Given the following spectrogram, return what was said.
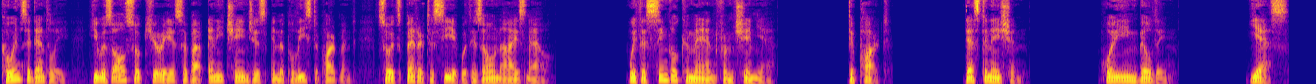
Coincidentally, he was also curious about any changes in the police department, so it's better to see it with his own eyes now. With a single command from Qianye. Depart. Destination. Huiying Building. Yes.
